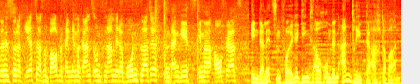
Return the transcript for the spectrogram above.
Das ist so das Erste, was man baut. Man fängt immer ganz unten an mit der Bodenplatte und dann geht es immer aufwärts. In der letzten Folge ging es auch um den Antrieb der Achterbahn.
